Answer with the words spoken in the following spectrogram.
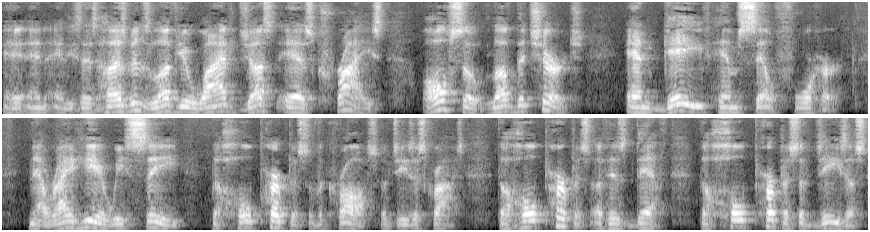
And, and he says, Husbands, love your wives just as Christ also loved the church and gave himself for her. Now, right here, we see the whole purpose of the cross of Jesus Christ, the whole purpose of his death, the whole purpose of Jesus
